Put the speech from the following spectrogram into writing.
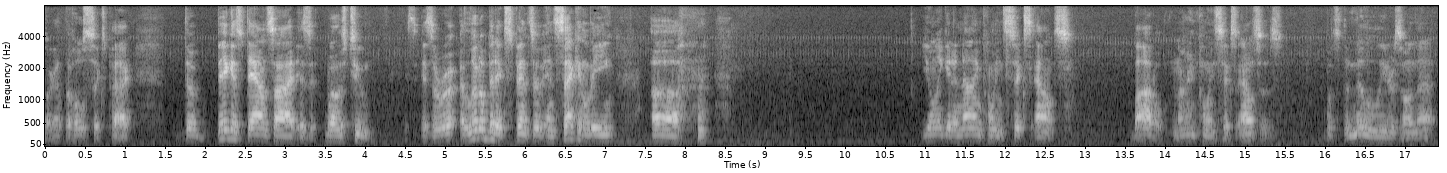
So I got the whole six pack. The biggest downside is, well, there's two. It's, it's a, a, little bit expensive, and secondly, uh, you only get a 9.6 ounce bottle. 9.6 ounces. What's the milliliters on that?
